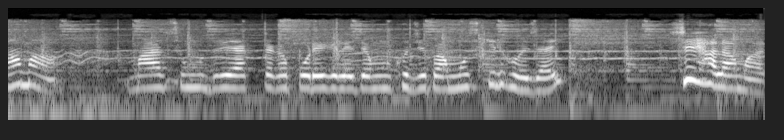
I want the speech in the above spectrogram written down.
মামা মাছ সমুদ্রে এক টাকা পড়ে গেলে যেমন খুঁজে পাওয়া মুশকিল হয়ে যায় সে হাল আমার।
